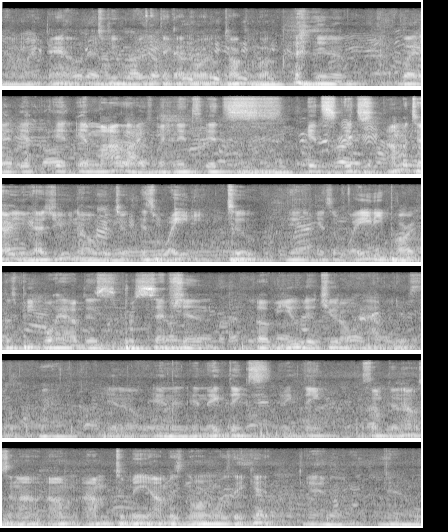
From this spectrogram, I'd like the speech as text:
I'm like, damn, these people really think I know what I'm talking about. You know, but it, it, it in my life, man, it's it's it's it's. I'm gonna tell you, as you know, it's weighty too. Yeah, it's a weighty part because people have this perception of you that you don't have of yourself. You know, and and they think they think something else, and I'm I'm, I'm to me, I'm as normal as they get. Yeah, yeah.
